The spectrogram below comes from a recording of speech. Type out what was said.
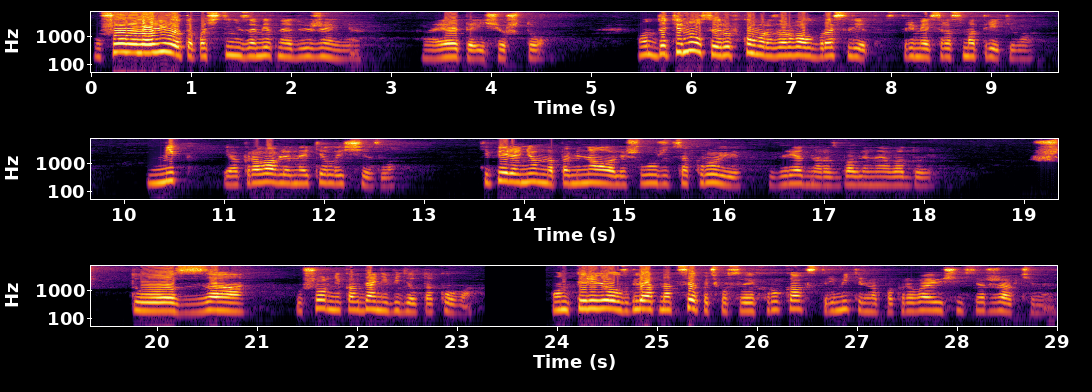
Ушел и ловил это почти незаметное движение. А это еще что? Он дотянулся и рывком разорвал браслет, стремясь рассмотреть его. Миг, и окровавленное тело исчезло. Теперь о нем напоминала лишь лужица крови, изрядно разбавленная водой. Что за... Ушор никогда не видел такого. Он перевел взгляд на цепочку в своих руках, стремительно покрывающейся ржавчиной.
